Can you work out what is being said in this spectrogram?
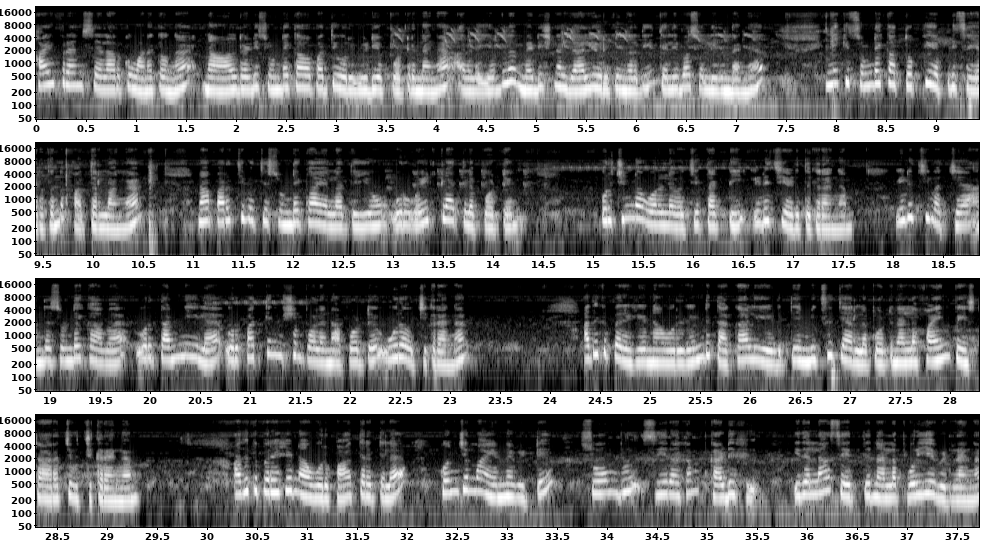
Hi friends எல்லாருக்கும் வணக்கங்க. நான் ஆல்ரெடி சுண்டைக்காவை பற்றி ஒரு வீடியோ போட்டிருந்தேங்க. அதில் எவ்வளோ மெடிஷ்னல் வேல்யூ இருக்குங்கிறதையும் தெளிவாக சொல்லியிருந்தேங்க. இன்றைக்கி சுண்டைக்காய் தொக்கு எப்படி செய்கிறதுன்னு பார்த்துடலாங்க நான் பறித்து வச்ச சுண்டைக்காய் எல்லாத்தையும் ஒரு ஒயிட் கிளாத்தில் போட்டு ஒரு சின்ன உரலை வச்சு தட்டி இடித்து எடுத்துக்கிறேங்க. இடித்து வச்ச அந்த சுண்டைக்காவை ஒரு தண்ணியில் ஒரு பத்து நிமிஷம் போல் நான் போட்டு ஊற வச்சுக்கிறேங்க. அதுக்கு பிறகு நான் ஒரு ரெண்டு தக்காளியை எடுத்து மிக்ஸி ஜாரில் போட்டு நல்லா ஃபைன் பேஸ்ட்டாக அரைச்சி வச்சுக்கிறேங்க. அதுக்கு பிறகு நான் ஒரு பாத்திரத்தில் கொஞ்சமாக எண்ணெய் விட்டு சோம்பு சீரகம் கடுகு இதெல்லாம் சேர்த்து நல்லா பொரிய விடுறேங்க.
